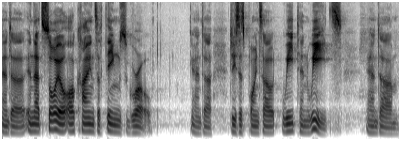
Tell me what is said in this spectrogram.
And in that soil, all kinds of things grow. And Jesus points out wheat and weeds. And um,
